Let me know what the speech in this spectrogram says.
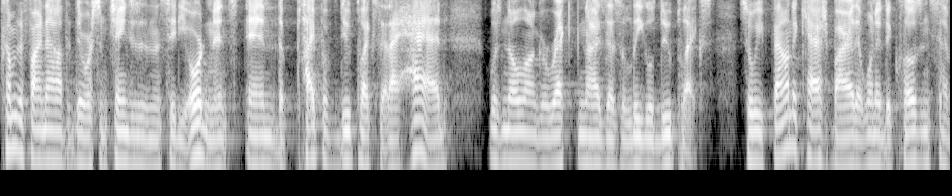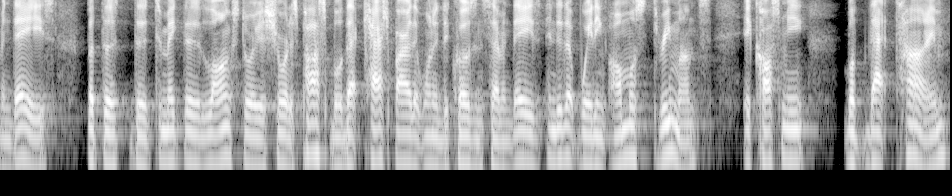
come to find out that there were some changes in the city ordinance and the type of duplex that i had was no longer recognized as a legal duplex. So we found a cash buyer that wanted to close in seven days. But the, the to make the long story as short as possible, that cash buyer that wanted to close in seven days ended up waiting almost three months. It cost me well that time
